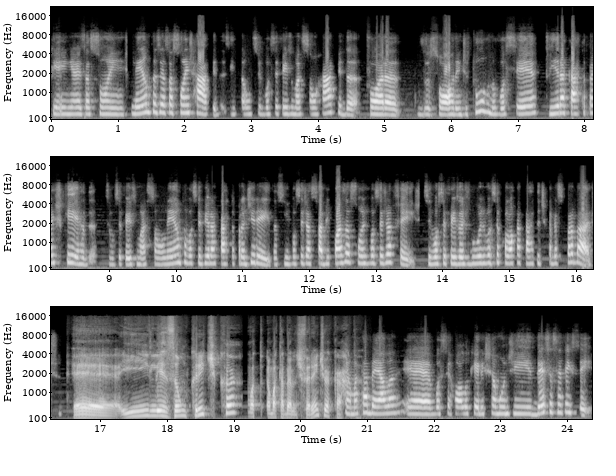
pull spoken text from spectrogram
tem as ações lentas e as ações rápidas. Então, se você fez uma ação rápida fora da sua ordem de turno, você vira a carta para a esquerda. Se você fez uma ação lenta, você vira a carta para a direita. Assim você já sabe quais ações você já fez. Se você fez as duas, você coloca a carta de cabeça para baixo. É, e lesão crítica é uma tabela diferente ou é carta? É uma tabela. É, você rola o que eles chamam de D66,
